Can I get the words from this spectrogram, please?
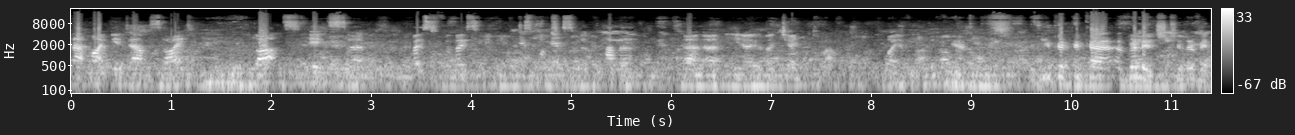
that might be a downside, but it's um, most for most people just want to sort of have a, a, a you know a gentler way of life. Yeah. If you could pick a, a village to live in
